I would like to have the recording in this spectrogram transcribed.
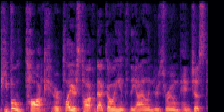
people talk or players talk about going into the Islanders room and just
